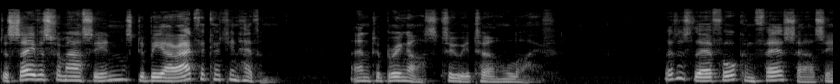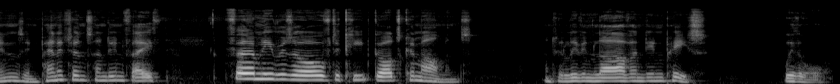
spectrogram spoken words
to save us from our sins, to be our advocate in heaven, and to bring us to eternal life. Let us therefore confess our sins in penitence and in faith, firmly resolved to keep God's commandments and to live in love and in peace with all.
